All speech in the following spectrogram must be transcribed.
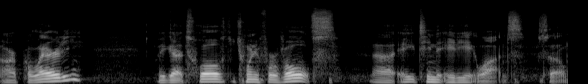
our polarity. We got 12 to 24 volts, uh, 18 to 88 watts. So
